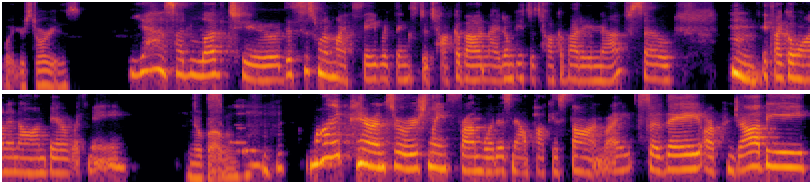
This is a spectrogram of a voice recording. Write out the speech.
what your story is? Yes, I'd love to. This is one of my favorite things to talk about, and I don't get to talk about it enough. So hmm, if I go on and on, bear with me. No problem. So, my parents are originally from what is now Pakistan, right? So they are Punjabi,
